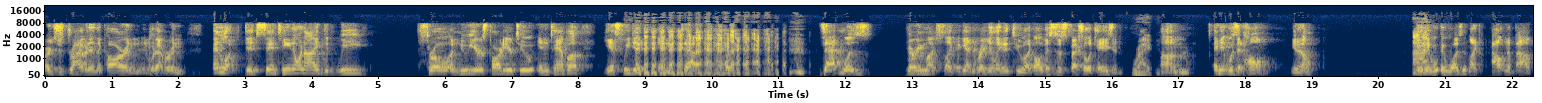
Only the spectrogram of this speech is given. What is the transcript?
are just driving in the car and, and whatever. And and look, did Santino and I did we throw a New Year's party or two in Tampa? Yes, we did. And that that was very much like again regulated to like oh this is a special occasion right um and it was at home you know It, it, it, wasn't like out and about.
